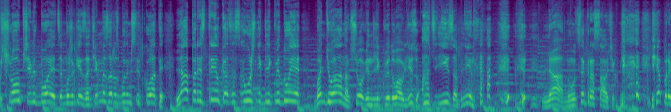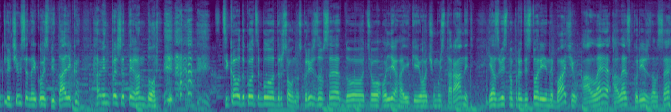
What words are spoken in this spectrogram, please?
Що взагалі відбувається, мужики? За чим ми зараз будемо слідкувати? Ля, перестрілка, ЗСУшник ліквідує бандюгана. Все, він ліквідував Лізу. А, це Ліза, блін. Ля, ну це красавчик. Я переключився на якогось Віталіка, а він пише ти гандон. Цікаво, до кого це було адресовано. Скоріше за все, до цього Олега, який його чомусь таранить. Я, звісно, предісторії не бачив, але, але, скоріш за все,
